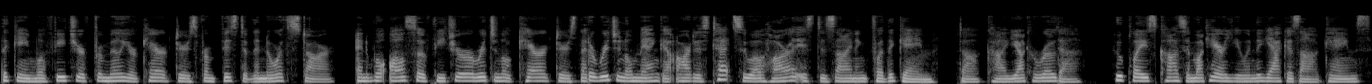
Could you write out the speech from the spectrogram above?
The game will feature familiar characters from Fist of the North Star, and will also feature original characters that original manga artist Tetsuo Hara is designing for the game. Takaya Kuroda, who plays Kazuma Kiryu in the Yakuza games,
